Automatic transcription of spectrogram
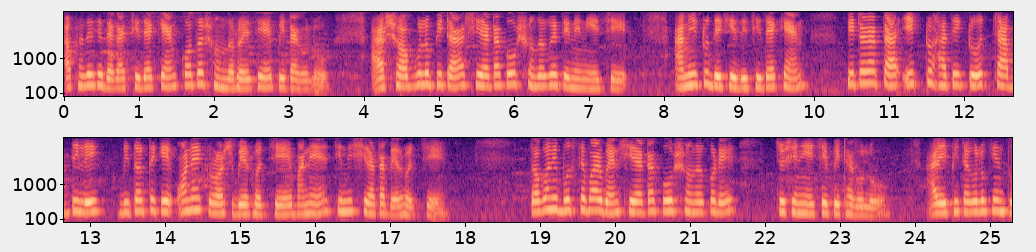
আপনাদেরকে দেখাচ্ছি। দেখেন কত সুন্দর হয়েছে পিঠাগুলো। আর সবগুলো পিঠা শিরাটা খুব সুন্দর করে টেনে নিয়েছে। আমি একটু দেখিয়ে দিচ্ছি। দেখেন পিঠাটা একটু হাতে একটু চাপ দিলে ভিতর থেকে অনেক রস বের হচ্ছে মানে চিনির শিরাটা বের হচ্ছে। তখনই বুঝতে পারবেন শিরাটা খুব সুন্দর করে চষে নিয়েছে পিঠাগুলো। আর এই পিঠাগুলো কিন্তু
